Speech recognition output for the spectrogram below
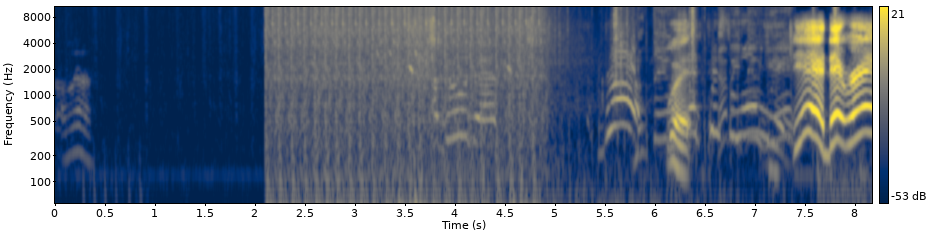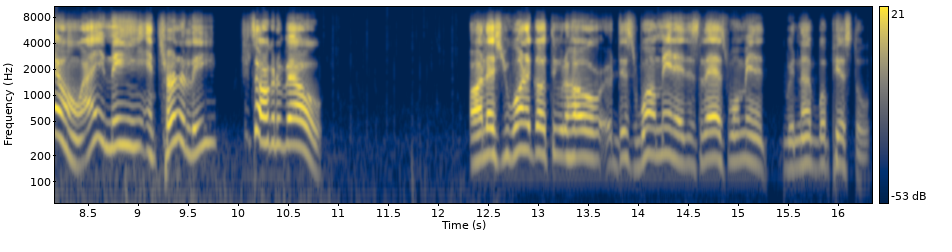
Come here. Bruh! What? That pistol on me. Yeah, that round. I ain't mean internally. What you talking about? Unless you want to go through the whole this one minute, this last one minute with nothing but pistol.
